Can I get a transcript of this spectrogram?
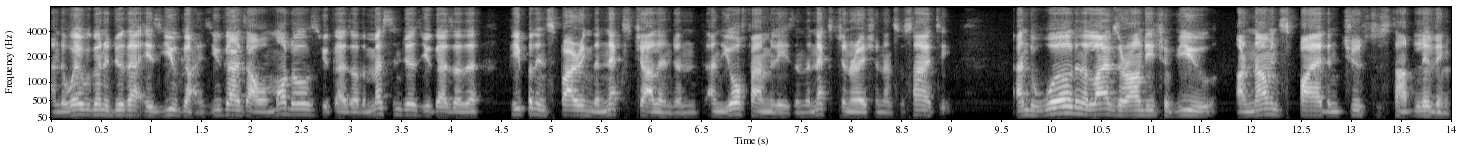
And the way we're going to do that is you guys. You guys are our models. You guys are the messengers. You guys are the people inspiring the next challenge and, and your families and the next generation and society. And the world and the lives around each of you are now inspired and choose to start living.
